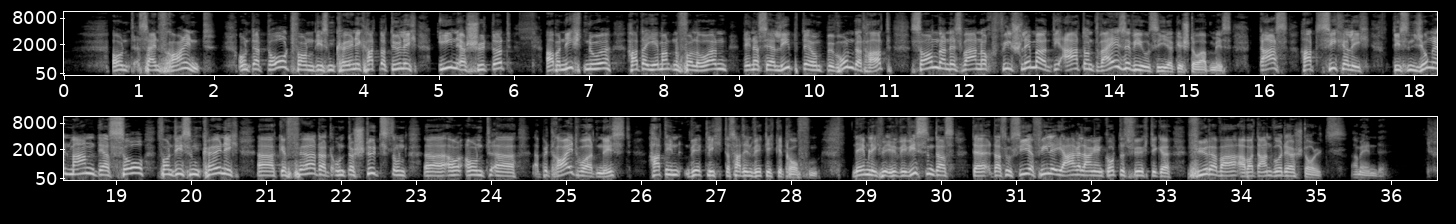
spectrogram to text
Und sein Freund. Und der Tod von diesem König hat natürlich ihn erschüttert, aber nicht nur hat er jemanden verloren, den er sehr liebte und bewundert hat, sondern es war noch viel schlimmer, die Art und Weise, wie Usia gestorben ist. Das hat sicherlich diesen jungen Mann, der so von diesem König äh, gefördert, unterstützt und, äh, und äh, betreut worden ist, hat ihn wirklich, das hat ihn wirklich getroffen. Nämlich, wir, wissen, dass, der, dass Usia viele Jahre lang ein gottesfürchtiger Führer war, aber dann wurde er stolz am Ende.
